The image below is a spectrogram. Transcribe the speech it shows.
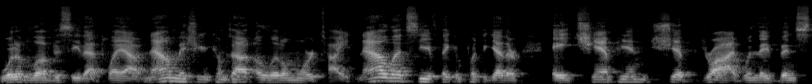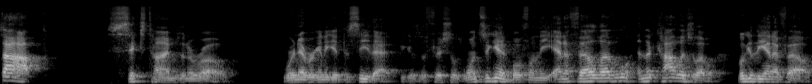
Would have loved to see that play out. Now Michigan comes out a little more tight. Now let's see if they can put together a championship drive when they've been stopped six times in a row. We're never going to get to see that because officials, once again, both on the NFL level and the college level, look at the NFL.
